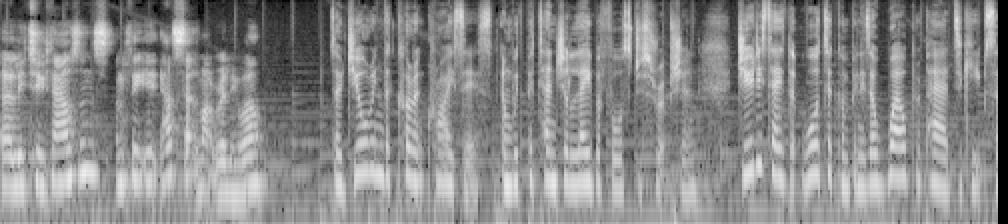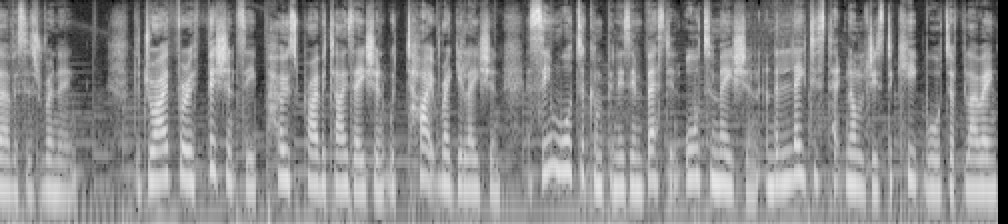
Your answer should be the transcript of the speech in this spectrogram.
early 2000s and I think it has set them up really well. So, during the current crisis and with potential labour force disruption, Judy says that water companies are well prepared to keep services running. The drive for efficiency post privatisation with tight regulation has seen water companies invest in automation and the latest technologies to keep water flowing,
